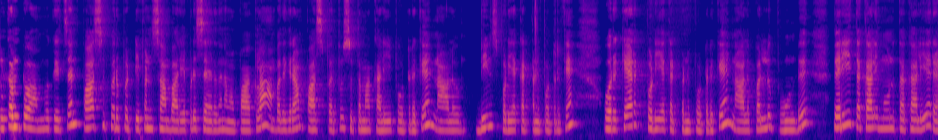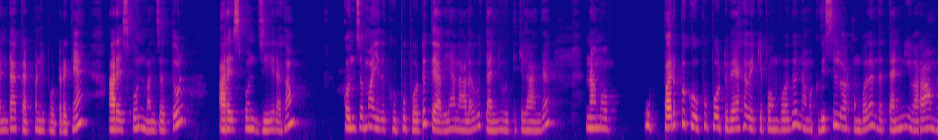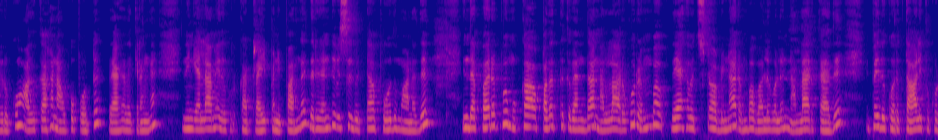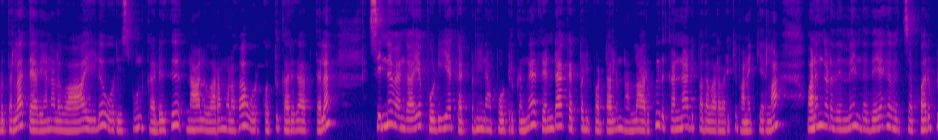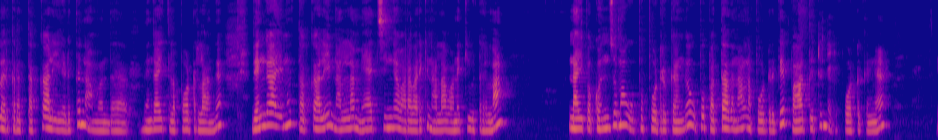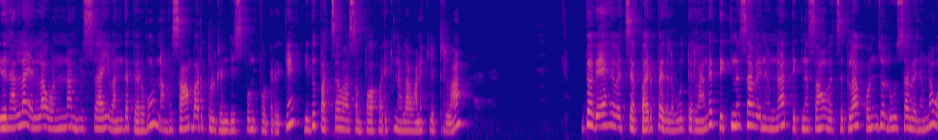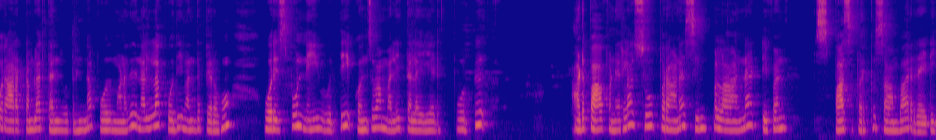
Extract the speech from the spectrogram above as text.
Welcome to Ammu kitchen பாசிப்பருப்பு tiffin sambar எப்படி செய்கிறது நம்ம பார்க்கலாம். ஐம்பது கிராம் பாசிப்பருப்பு சுத்தமாக கழுவி போட்டிருக்கேன். நாலு பீன்ஸ் பொடியாக கட் பண்ணி போட்டிருக்கேன். ஒரு கேரட் பொடியாக கட் பண்ணி போட்டிருக்கேன். நாலு பல் பூண்டு பெரிய தக்காளி மூணு தக்காளியை ரெண்டாக கட் பண்ணி போட்டிருக்கேன். அரை ஸ்பூன் மஞ்சத்தூள் அரை ஸ்பூன் ஜீரகம். கொஞ்சமாக இதுக்கு உப்பு போட்டு தேவையான அளவு தண்ணி ஊற்றிக்கலாங்க நம்ம உப் பருப்புக்கு உப்பு போட்டு வேக வைக்க போகும்போது நமக்கு விசில் வரக்கும்போது அந்த தண்ணி வராமல் இருக்கும். அதுக்காக நான் உப்பு போட்டு வேக வைக்கிறேங்க. நீங்கள் எல்லாமே இது ட்ரை பண்ணி பாருங்கள் இது ரெண்டு விசில் விட்டால் போதுமானது. இந்த பருப்பு முக்கால் பதத்துக்கு வெந்தால் நல்லாயிருக்கும் ரொம்ப வேக வச்சிட்டோம் அப்படின்னா ரொம்ப வலுவலுன்னு நல்லா இருக்காது. இப்போ இதுக்கு ஒரு தாளிப்பு கொடுத்தலாம் தேவையான அளவு ஆயில் ஒரு ஸ்பூன் கடுகு நாலு வரமிளகா ஒரு கொத்து கருகாத்தலை சின்ன வெங்காயம் பொடியாக கட் பண்ணி நான் போட்டிருக்கேங்க. ரெண்டாக கட் பண்ணி போட்டாலும் நல்லாயிருக்கும். இது கண்ணாடி பதம் வர வரைக்கும் வணக்கிடலாம். வணங்கினதுமே இந்த வேக வச்ச பருப்பில் இருக்கிற தக்காளியை எடுத்து நாம் அந்த வெங்காயத்தில் போட்டுடலாங்க. வெங்காயமும் தக்காளியும் நல்லா மேட்சிங்காக வர வரைக்கும் நல்லா வணக்கி விட்டுடலாம். நான் இப்போ கொஞ்சமாக உப்பு போட்டிருக்கேங்க. உப்பு பத்தாதனால நான் போட்டிருக்கேன். பார்த்துட்டு இன்றைக்கி போட்டுக்கோங்க. இது நல்லா எல்லாம் ஒன்றா மிஸ் ஆகி வந்த பிறகும் நம்ம சாம்பார் தூள் ரெண்டு ஸ்பூன் போட்டிருக்கேன். இது பச்சை வாசம் போக வரைக்கும் நல்லா வணக்கி விட்டுறலாம் இப்போ வேக வச்ச பருப்பை இதில் ஊற்றிடலாங்க திக்னஸ்ஸாக வேணும்னா திக்னஸாகவும் வச்சுக்கலாம். கொஞ்சம் லூஸாக வேணும்னா ஒரு அரை டம்ளர் தண்ணி ஊற்றுனீங்கன்னா போதுமானது. நல்லா கொதி வந்த பிறகும் ஒரு ஸ்பூன் நெய் ஊற்றி கொஞ்சமாக மல்லித்தலை எடுத்து போட்டு அடுப்பு ஆஃப் பண்ணிடலாம் சூப்பரான சிம்பிளான டிஃபன் பாசிப்பருப்பு சாம்பார் ரெடி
